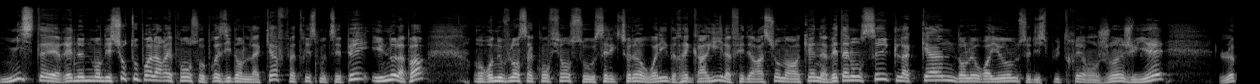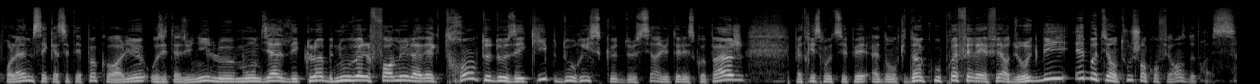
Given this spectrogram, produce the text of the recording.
mystère. Et ne demandez surtout pas la réponse au président de la CAF, Patrice Motsepe, il ne l'a pas. En renouvelant sa confiance au sélectionneur Walid Regragui, la fédération marocaine avait annoncé que la canne dans le royaume se disputerait en juin-juillet. Le problème, c'est qu'à cette époque aura lieu aux États-Unis le mondial des clubs, nouvelle formule avec 32 équipes, d'où risque de sérieux télescopage. Patrice Motsepe a donc d'un coup préféré faire du rugby et botter en touche en conférence de presse.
